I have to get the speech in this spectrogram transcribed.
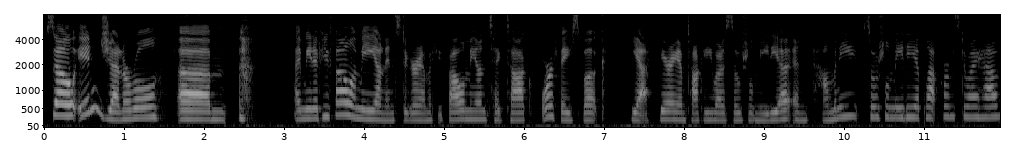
So, in general, um, I mean, if you follow me on Instagram, if you follow me on TikTok or Facebook, yeah, here I am talking about a social media. And how many social media platforms do I have?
